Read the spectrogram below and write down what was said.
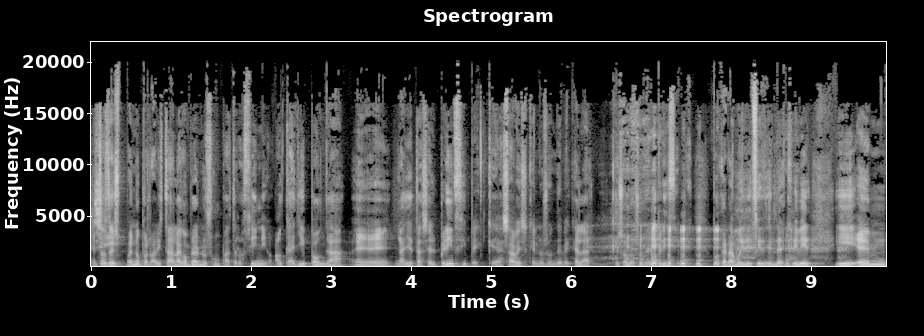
Entonces, bueno, pues la lista de la compra no es un patrocinio, aunque allí ponga eh, galletas el príncipe, que ya sabes que no son de Bequelar, que solo son el príncipe, porque era muy difícil de escribir. Y em,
